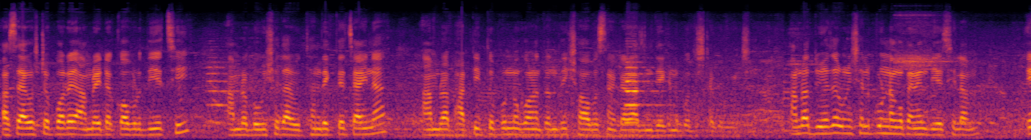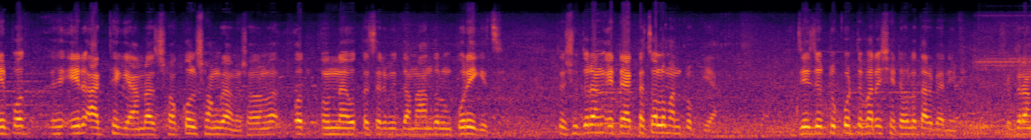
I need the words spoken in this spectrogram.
পাঁচই আগস্টের পরে আমরা এটা কবর দিয়েছি। আমরা ভবিষ্যতে আর উত্থান দেখতে চাই না। আমরা ভ্রাতৃত্বপূর্ণ গণতান্ত্রিক সহাবস্থান একটা রাজনীতি এখানে প্রতিষ্ঠা ইনশাল্লাহ। আমরা দু হাজার উনিশ সালে পূর্ণাঙ্গ প্যানেল দিয়েছিলাম। এরপর এর আগ থেকে আমরা সকল সংগ্রামে অন্যায়, অত্যাচারের বিরুদ্ধে আমরা আন্দোলন করে গেছি। তো সুতরাং এটা একটা চলমান প্রক্রিয়া। যে যেটুকু করতে পারে সেটা হলো তার বেনিফিট সুতরাং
